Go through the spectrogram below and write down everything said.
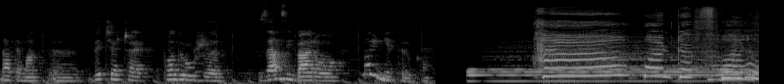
na temat wycieczek, podróży, Zanzibaru, no i nie tylko. How wonderful.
